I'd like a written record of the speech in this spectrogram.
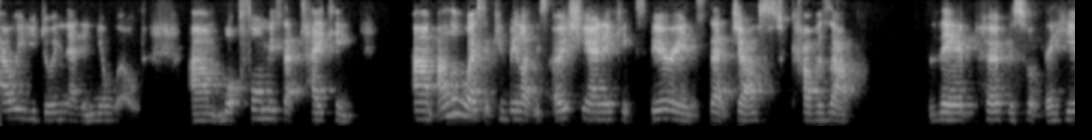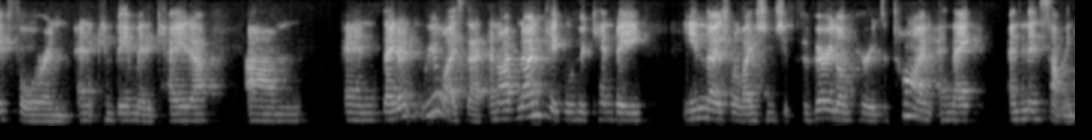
How are you doing that in your world? Um, what form is that taking? Um, otherwise, it can be like this oceanic experience that just covers up their purpose, what they're here for, and, and it can be a medicator. Um, and they don't realize that. And I've known people who can be in those relationships for very long periods of time and they and then something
